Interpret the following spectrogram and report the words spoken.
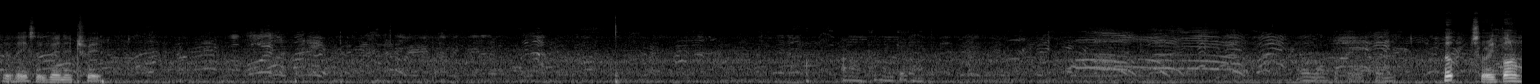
Could have easily been a trip. Oh, come on, get up. I love the ball Oh, sorry, bottom.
